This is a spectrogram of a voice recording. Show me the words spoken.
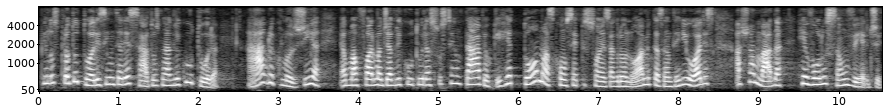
pelos produtores interessados na agricultura. A agroecologia é uma forma de agricultura sustentável que retoma as concepções agronômicas anteriores à chamada Revolução Verde.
